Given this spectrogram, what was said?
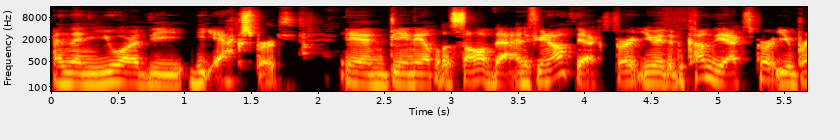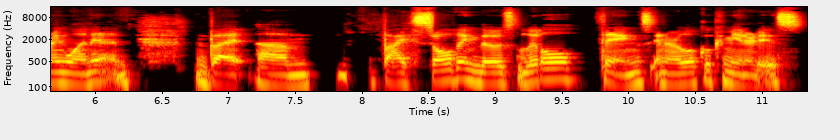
And then you are the, the expert in being able to solve that. And if you're not the expert, you either become the expert, you bring one in. But um, by solving those little things in our local communities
